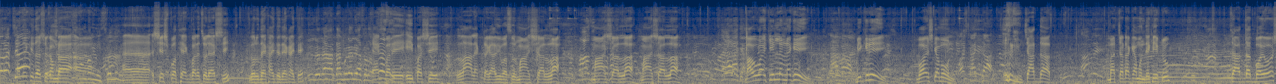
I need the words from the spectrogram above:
করে। দেখি দর্শক আমরা আহ, আহ, শেষ পথে একবারে চলে আসছি। গরু দেখাইতে দেখাইতে। একবারে এই পাশে লাল একটা গাবি বাছুর মাশাল্লাহ মাশাল্লাহ মাশাল্লাহ বাবু ভাই কিনলেন নাকি? বিক্রি? বয়স কেমন? চার দাঁত। বাচ্চাটা কেমন? দেখি একটু। চার দাঁত বয়স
